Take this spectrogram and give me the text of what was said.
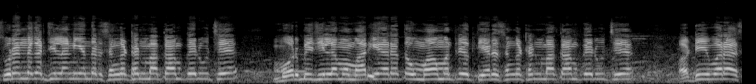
સુરેન્દ્રનગર જિલ્લાની અંદર સંગઠનમાં કામ કર્યું છે, મોરબી જિલ્લામાં મારી હારે તો હું મહામંત્રી ત્યારે સંગઠનમાં કામ કર્યું છે, અઢી વર્ષ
